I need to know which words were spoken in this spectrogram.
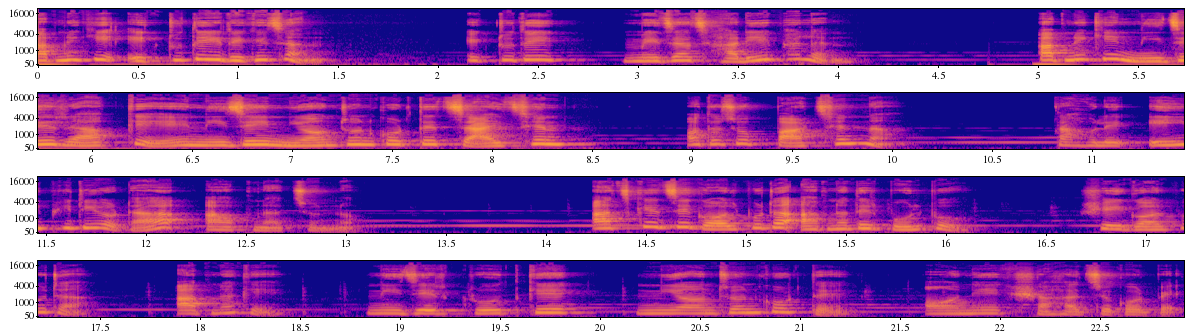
আপনি কি একটুতেই রেগে যান একটুতেই মেজাজ হারিয়ে ফেলেন? আপনি কি নিজের রাগকে নিজেই নিয়ন্ত্রণ করতে চাইছেন, অথচ পারছেন না? তাহলে এই ভিডিওটা আপনার জন্য। আজকে যে গল্পটা আপনাদের বলব, সেই গল্পটা আপনাকে নিজের ক্রোধকে নিয়ন্ত্রণ করতে অনেক সাহায্য করবে।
